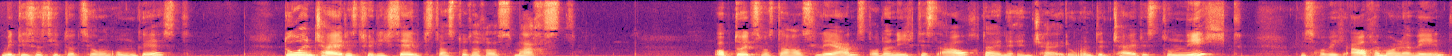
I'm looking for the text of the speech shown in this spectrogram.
mit dieser Situation umgehst. Du entscheidest für dich selbst, was du daraus machst. Ob du jetzt was daraus lernst oder nicht, ist auch deine Entscheidung. Und entscheidest du nicht, das habe ich auch einmal erwähnt,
